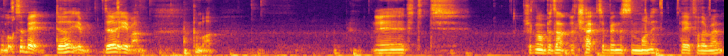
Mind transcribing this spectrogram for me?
It looks a bit dirty, dirty, man. Come on. Yeah. She's gonna present the check to bring us some money, pay for the rent.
